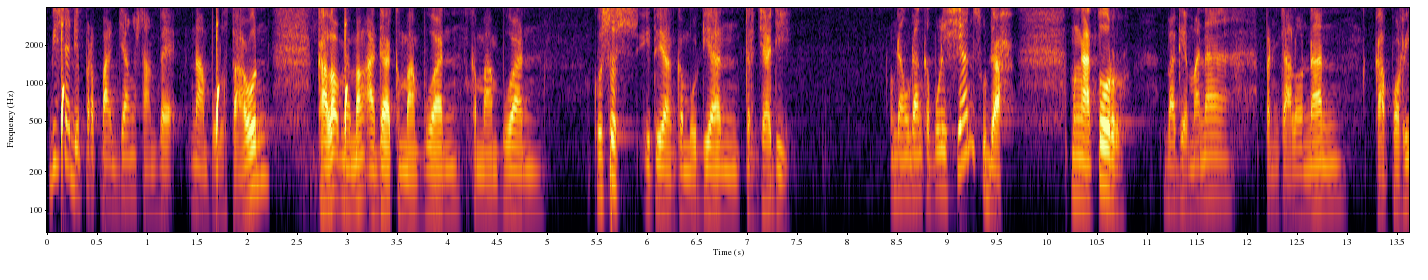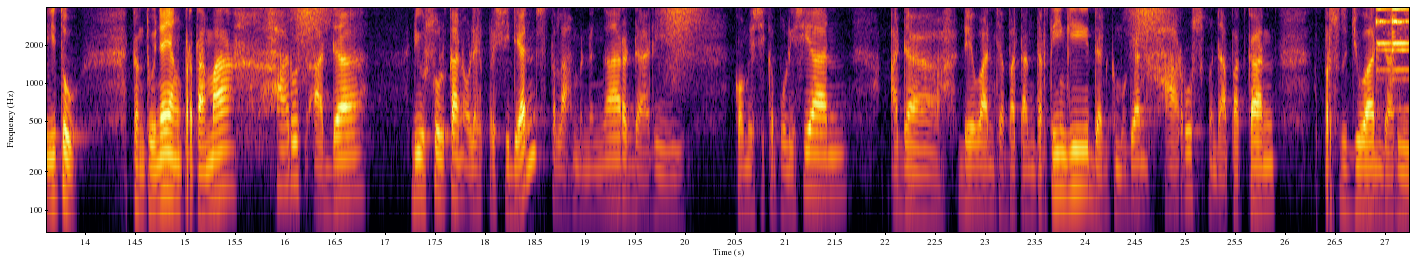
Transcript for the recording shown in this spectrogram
bisa diperpanjang sampai 60 tahun kalau memang ada kemampuan-kemampuan khusus itu yang kemudian terjadi. Undang-undang kepolisian sudah mengatur bagaimana pencalonan Kapolri itu. Tentunya yang pertama harus ada diusulkan oleh Presiden setelah mendengar dari Komisi Kepolisian, ada Dewan Jabatan Tertinggi, dan kemudian harus mendapatkan persetujuan dari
